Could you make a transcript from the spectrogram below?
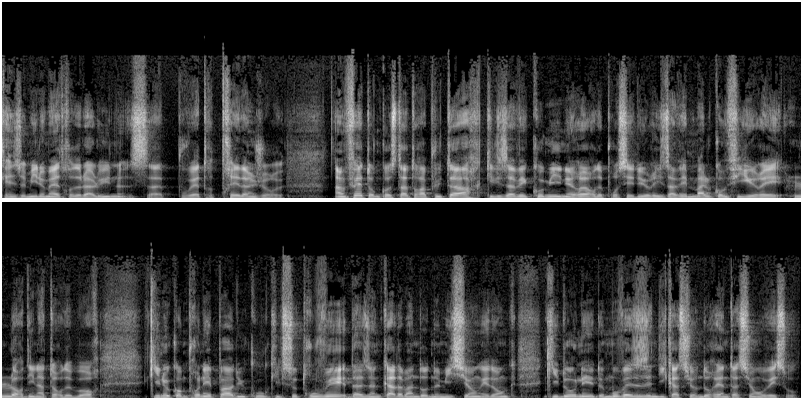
15 000 mètres de la Lune, ça pouvait être très dangereux. En fait, on constatera plus tard qu'ils avaient commis une erreur de procédure, ils avaient mal configuré l'ordinateur de bord, qui ne comprenait pas du coup qu'ils se trouvaient dans un cas d'abandon de mission et donc qui donnait de mauvaises indications d'orientation au vaisseau.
